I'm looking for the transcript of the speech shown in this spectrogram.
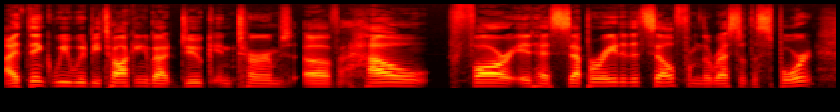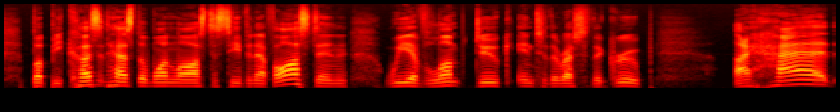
I think we would be talking about Duke in terms of how far it has separated itself from the rest of the sport. But because it has the one loss to Stephen F. Austin, we have lumped Duke into the rest of the group. I had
